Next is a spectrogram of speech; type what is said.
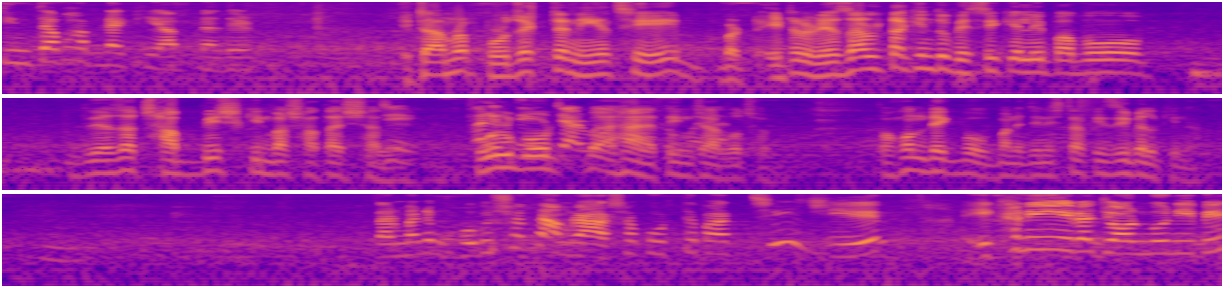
চিন্তা ভাবনা কি আপনাদের? এটা আমরা প্রজেক্টটা নিয়েছি বাট এটার রেজাল্টটা কিন্তু বেসিক্যালি পাবো দুই হাজার ছাব্বিশ কিংবা সাতাশ সালে। মানে ফুল বোর্ড হ্যাঁ তিন চার বছর। তখন দেখব মানে জিনিসটা ফিজিবল কিনা। তার মানে ভবিষ্যতে আমরা আশা করতে পারছি যে এখানেই এরা জন্ম নেবে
